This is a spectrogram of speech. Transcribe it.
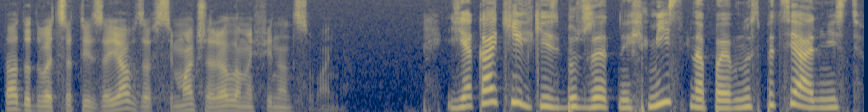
та до 20 заяв за всіма джерелами фінансування. Яка кількість бюджетних місць на певну спеціальність?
